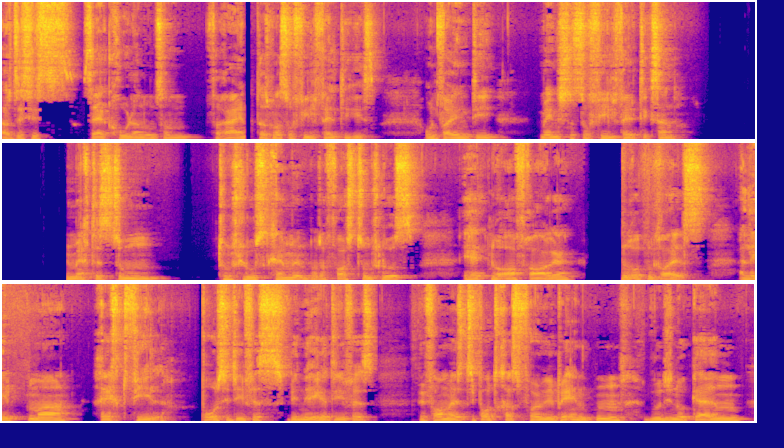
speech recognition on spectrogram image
Also das ist sehr cool an unserem Verein, dass man so vielfältig ist und vor allem die Menschen so vielfältig sind. Ich möchte jetzt zum, zum Schluss kommen oder fast zum Schluss. Ich hätte nur eine Frage. Im Roten Kreuz erlebt man recht viel. Positives wie Negatives. Bevor wir jetzt die Podcast-Folge beenden, würde ich nur gern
